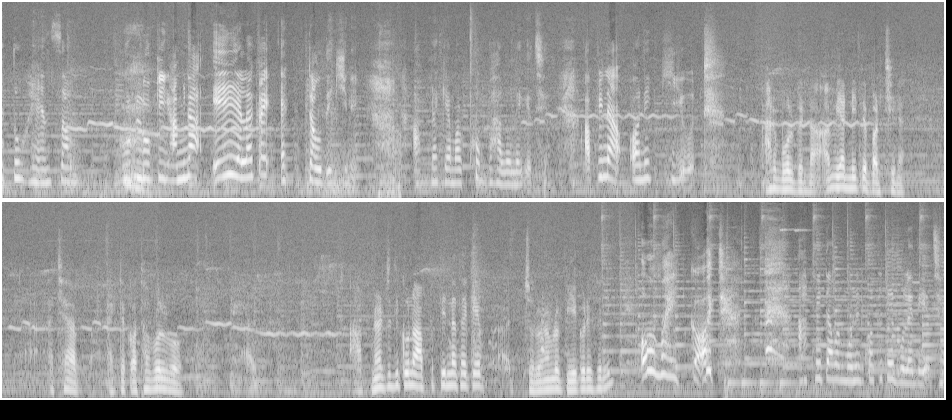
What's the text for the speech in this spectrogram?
এত হ্যান্ডসাম গুড লুকিং আমি না এই এলাকায় একটাও দেখিনি। আপনাকে আমার খুব ভালো লেগেছে। আপনি না অনেক কিউট আর বলবেন না আমি আর নিতে পারছি না। আচ্ছা একটা কথা বলব। আপনার যদি কোনো আপত্তি না থাকে চলুন আমরা বিয়ে করে ফেলি। ও মাই গড! আপনি তো আমার মনের কথাটাই বলে দিয়েছেন।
